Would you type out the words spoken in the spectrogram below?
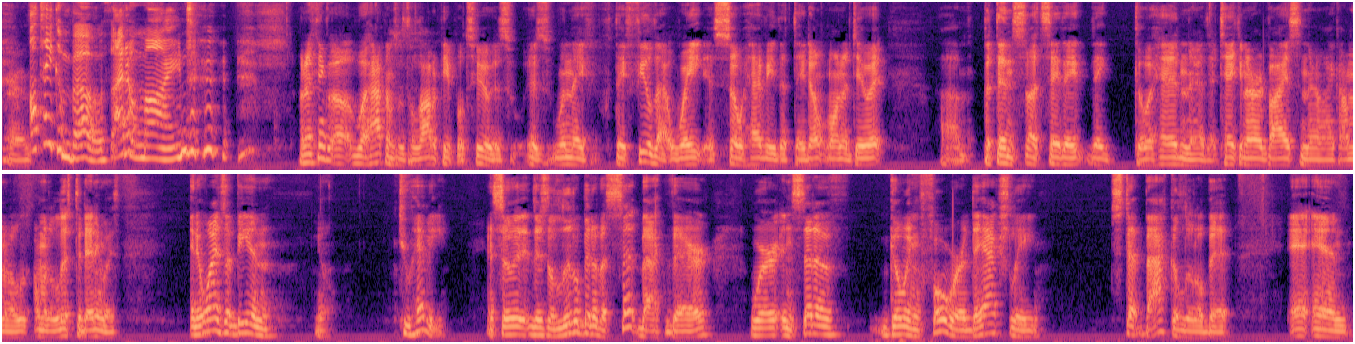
Right. I'll take them both. I don't mind. But I think uh, what happens with a lot of people too is is when they they feel that weight is so heavy that they don't want to do it. Um, but then so let's say they, they go ahead and they're, they're taking our advice and they're like I'm gonna I'm gonna lift it anyways, and it winds up being you know too heavy, and so it, there's a little bit of a setback there where instead of going forward they actually step back a little bit, and, and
